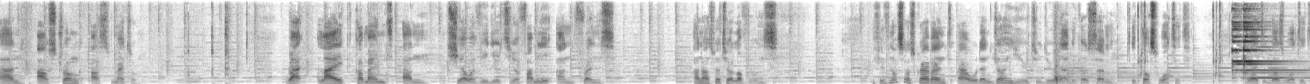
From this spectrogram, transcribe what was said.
and as strong as metal. Right, like, comment, and share our video to your family and friends and as well to your loved ones. If you've not subscribed, and I would enjoy you to do that because um, it does worth it. Alright, it does worth it.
